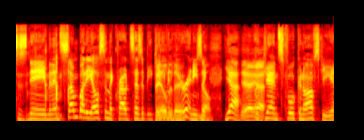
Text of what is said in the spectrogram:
his it's his name, and then somebody else in the crowd says it, but you can't Bailed even it out. hear, it, and he's No. like, yeah, Yeah, yeah. against Volkanovski.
